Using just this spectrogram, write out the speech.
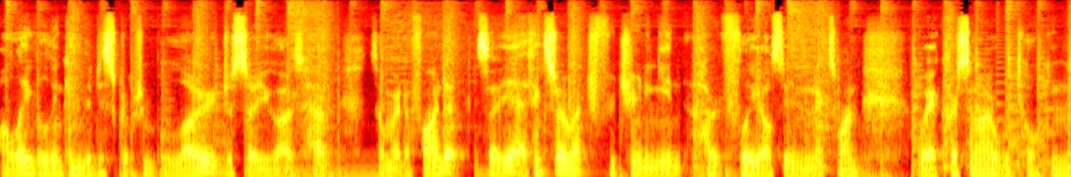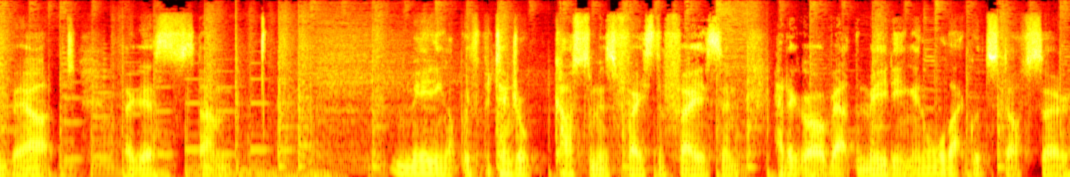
I'll leave a link in the description below just so you guys have somewhere to find it. So, yeah, thanks so much for tuning in. Hopefully, I'll see you in the next one where Chris and I will be talking about, I guess, um, meeting up with potential customers face to face and how to go about the meeting and all that good stuff. So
